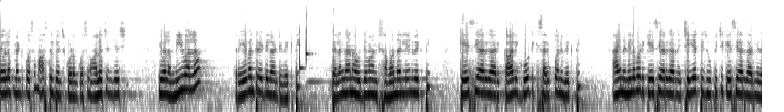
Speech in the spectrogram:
డెవలప్మెంట్ కోసం ఆస్తులు పెంచుకోవడం కోసం ఆలోచన చేసి ఇవాళ మీ వల్ల రేవంత్ రెడ్డి లాంటి వ్యక్తి తెలంగాణ ఉద్యమానికి సంబంధం లేని వ్యక్తి కేసీఆర్ గారి కాలి గోటికి సరిపోని వ్యక్తి ఆయన నిలబడి కేసీఆర్ గారిని చేయెత్తి చూపించి కేసీఆర్ గారి మీద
